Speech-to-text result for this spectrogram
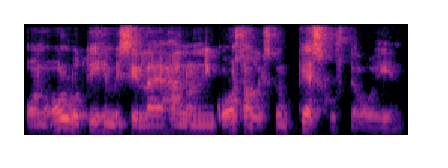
on ollut ihmisillä, ja hän on niin kuin osallistunut keskusteluihin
